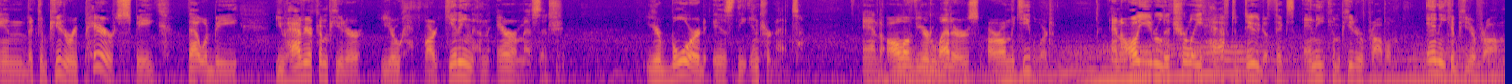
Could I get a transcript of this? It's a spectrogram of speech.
in the computer repair speak, that would be you have your computer, you are getting an error message. Your board is the internet, and all of your letters are on the keyboard. And all you literally have to do to fix any computer problem, any computer problem,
